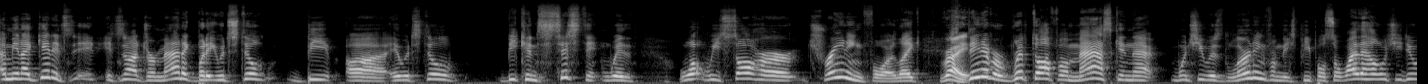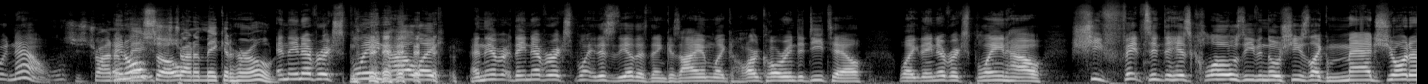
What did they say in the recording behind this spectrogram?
I mean I get it's it, it's not dramatic but it would still be uh it would still be consistent with what we saw her training for like Right. they never ripped off a mask in that when she was learning from these people so why the hell would she do it now She's trying to And make, also- she's trying to make it her own. and they never explain how like and they never they never explain this is the other thing because i am like hardcore into detail like they never explain how she fits into his clothes even though she's like mad shorter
